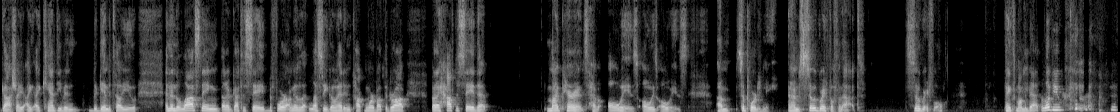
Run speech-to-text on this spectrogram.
gosh, I, I, I can't even begin to tell you. And then the last thing that I've got to say before I'm going to let Leslie go ahead and talk more about the drop, but I have to say that my parents have always, always, always um, supported me. And I'm so grateful for that. So grateful. Thanks, mom and dad. I love you.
